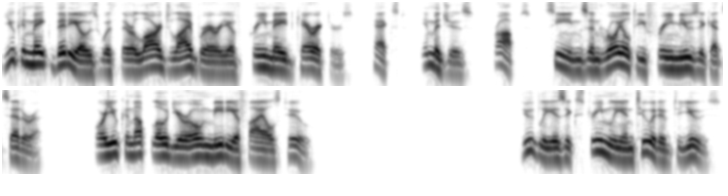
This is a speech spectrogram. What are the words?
You can make videos with their large library of pre-made characters, text, images, props, scenes and royalty-free music etc. Or you can upload your own media files too. Doodly is extremely intuitive to use.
